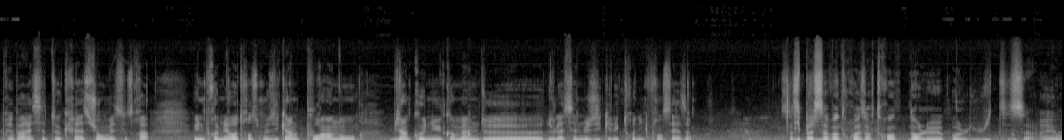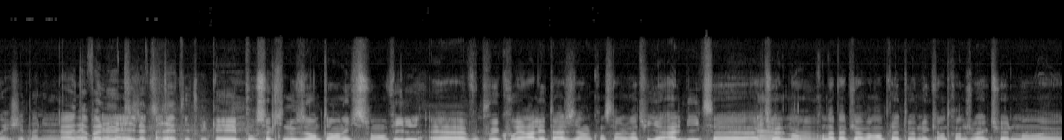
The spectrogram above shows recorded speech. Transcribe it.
préparé cette création, mais ce sera une première au transmusical pour un nom bien connu quand même de, de la scène musique électronique française. Ça se passe à 23h30 dans le hall 8, c'est ça? Euh, ouais, j'ai pas le. Ah, t'as pas le petit, la petite truc. Et pour ceux qui nous entendent et qui sont en ville, euh, vous pouvez courir à l'étage. Il y a un concert gratuit. Il y a Albix euh, Ah, actuellement, qu'on n'a pas pu avoir en plateau, mais qui est en train de jouer actuellement euh,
